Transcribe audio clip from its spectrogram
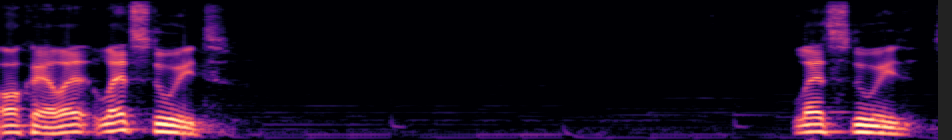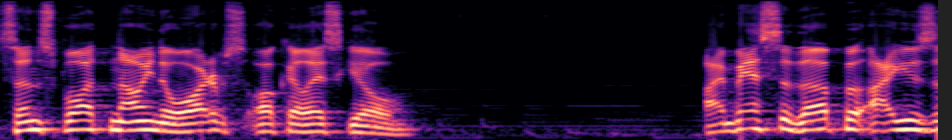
Okay, let, let's do it. Let's do it. Sunspot now in the orbs. Okay, let's go. I messed it up. I used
